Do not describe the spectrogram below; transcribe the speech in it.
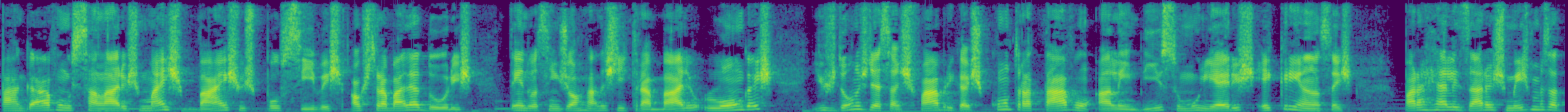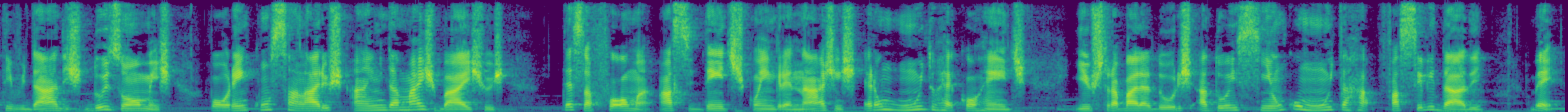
pagavam os salários mais baixos possíveis aos trabalhadores, tendo assim jornadas de trabalho longas, e os donos dessas fábricas contratavam, além disso, mulheres e crianças para realizar as mesmas atividades dos homens, porém com salários ainda mais baixos. Dessa forma, acidentes com engrenagens eram muito recorrentes e os trabalhadores adoeciam com muita facilidade. Bem,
